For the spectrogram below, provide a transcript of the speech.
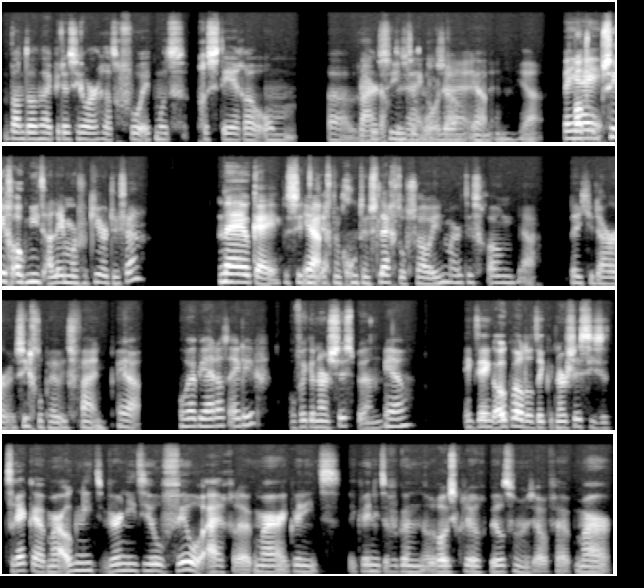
want dan heb je dus heel erg dat gevoel, ik moet presteren om eh waardig te zijn. worden. En, Ja. en, ja. Wat jij- op zich ook niet alleen maar verkeerd is, hè? Nee, oké. Er zit ja. niet echt een goed en slecht of zo in, maar het is gewoon, ja, een beetje daar zicht op hebben is fijn. ja. Hoe heb jij dat, Elif? Of ik een narcist ben. Ja. Ik denk ook wel dat ik narcistische trekken heb, maar ook niet, weer niet heel veel eigenlijk. Maar ik weet niet, ik weet niet of ik een rooskleurig beeld van mezelf heb. Maar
